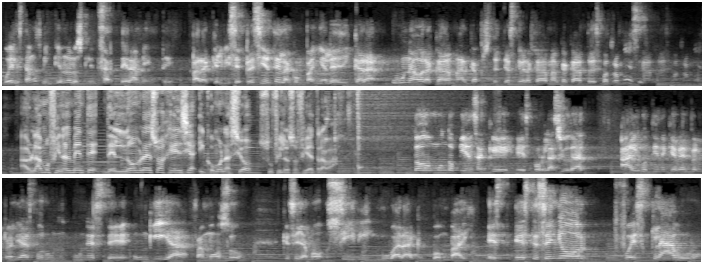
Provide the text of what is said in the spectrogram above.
güey, le estamos mintiendo a los clientes arteramente. Para que el vicepresidente de la compañía le dedicara una hora a cada marca, pues tendrías que ver a cada marca cada 3, 4 meses. Hablamos finalmente del nombre de su agencia y cómo nació su filosofía de trabajo todo el mundo piensa que es por la ciudad, algo tiene que ver, pero en realidad es por un, un, este, un guía famoso que se llamó Sidi Mubarak Bombay. Este, este señor fue esclavo,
